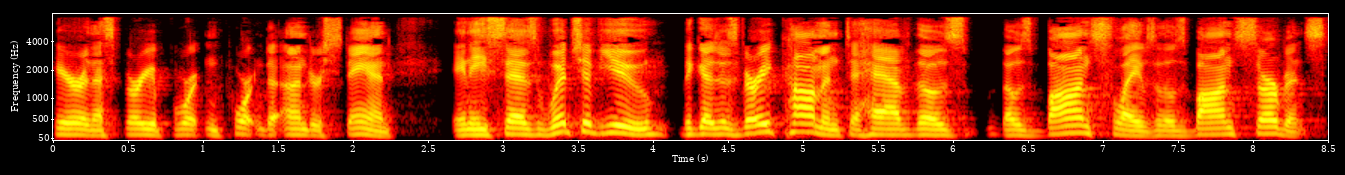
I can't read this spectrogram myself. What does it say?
here, and that's very important, to understand. And he says, which of you, because it's very common to have those, those bond slaves or those bond servants,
